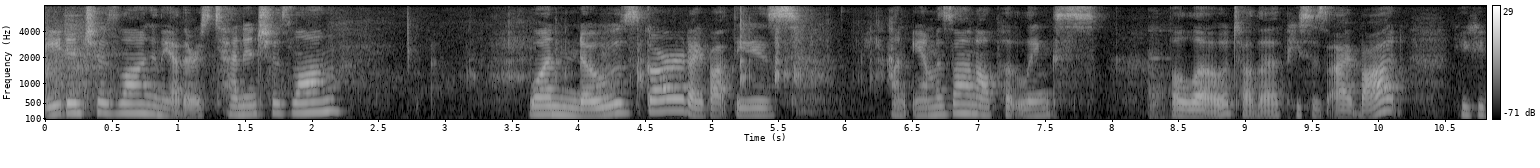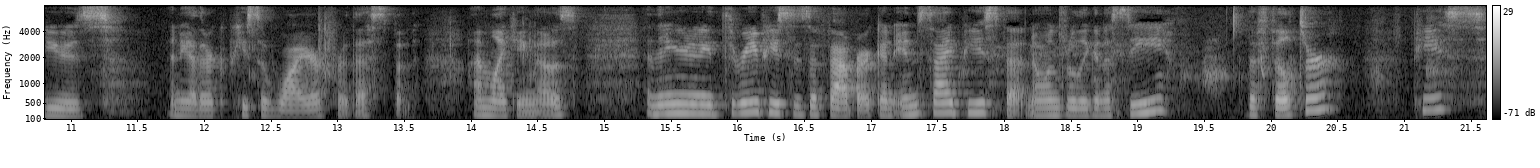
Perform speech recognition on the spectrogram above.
8 inches long and the other is 10 inches long one nose guard. I bought these on Amazon. I'll put links below to all the pieces I bought. You could use any other piece of wire for this, but I'm liking those. And then you're gonna need three pieces of fabric, an inside piece that no one's really gonna see, the filter piece,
